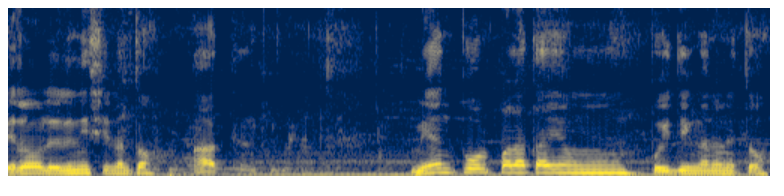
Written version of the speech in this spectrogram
Pero lilinisin lang to. At Mayan po pala tayong pwedeng ano nito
